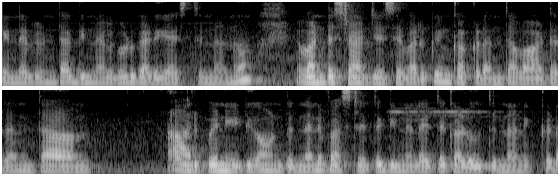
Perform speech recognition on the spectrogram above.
గిన్నెలు ఉంటే ఆ గిన్నెలు కూడా కడిగేస్తున్నాను. వంట స్టార్ట్ చేసే వరకు ఇంకా అక్కడంతా వాటర్ అంతా ఆరిపోయి నీట్గా ఉంటుందని ఫస్ట్ అయితే గిన్నెలు అయితే కడుగుతున్నాను ఇక్కడ.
